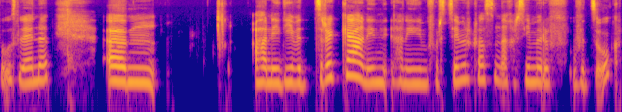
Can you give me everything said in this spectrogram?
auslehnen ähm, habe ich die wieder zurückgegeben, habe ich, ihn vor das Zimmer gelassen, nachher sind wir auf, auf den Zug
